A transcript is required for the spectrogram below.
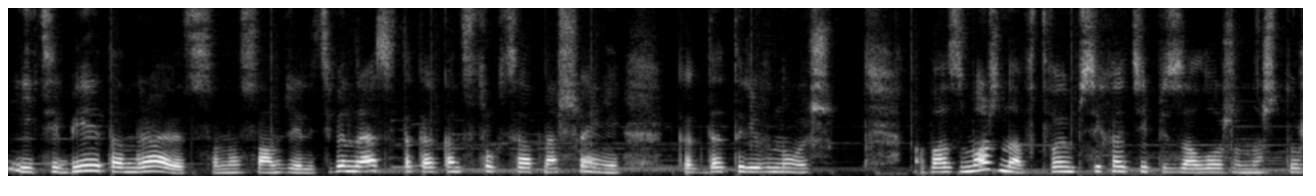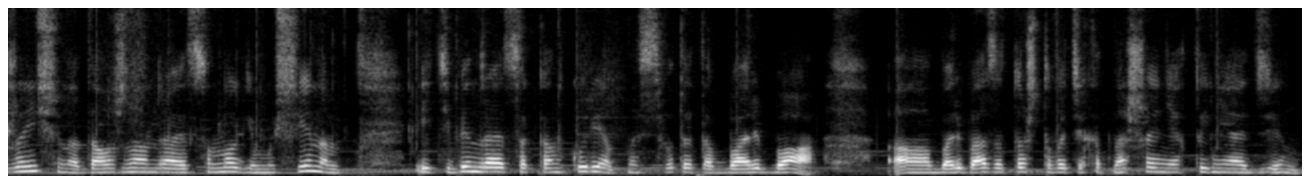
И тебе это нравится на самом деле. Тебе нравится такая конструкция отношений, когда ты ревнуешь. Возможно, в твоем психотипе заложено, что женщина должна нравиться многим мужчинам, и тебе нравится конкурентность, вот эта борьба, а, борьба за то, что в этих отношениях ты не один.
